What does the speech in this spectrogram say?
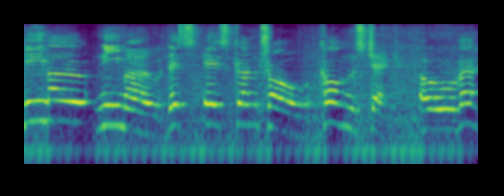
Nemo, Nemo, this is control. Comms check. Over.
